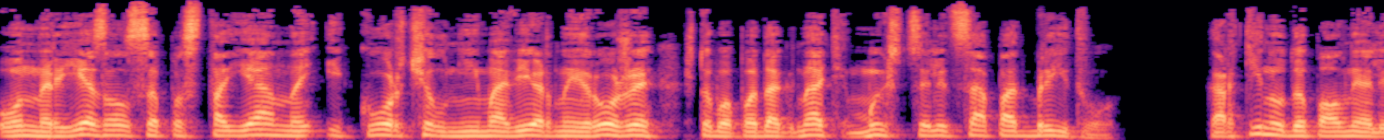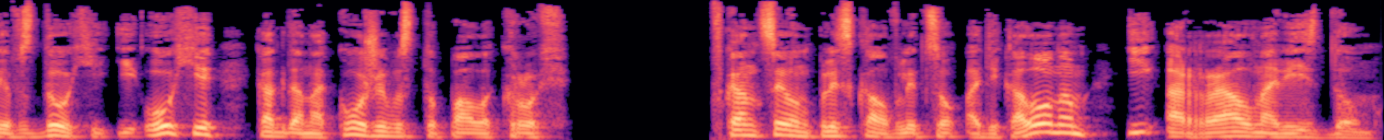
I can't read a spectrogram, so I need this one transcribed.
Он резался постоянно и корчил неимоверные рожи, чтобы подогнать мышцы лица под бритву, Картину дополняли вздохи и охи, когда на коже выступала кровь. В конце он плескал в лицо одеколоном и орал на весь дом.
